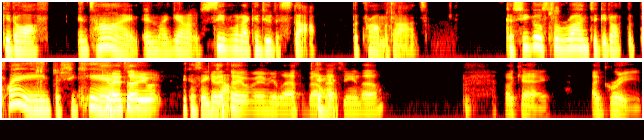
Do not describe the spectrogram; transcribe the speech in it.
get off in time, and like you know see what I can do to stop the Chronicoms. Because she goes to run to get off the plane, but she can't Can I tell you? What, because they can I tell you what made me laugh about that scene though? Okay, agreed.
